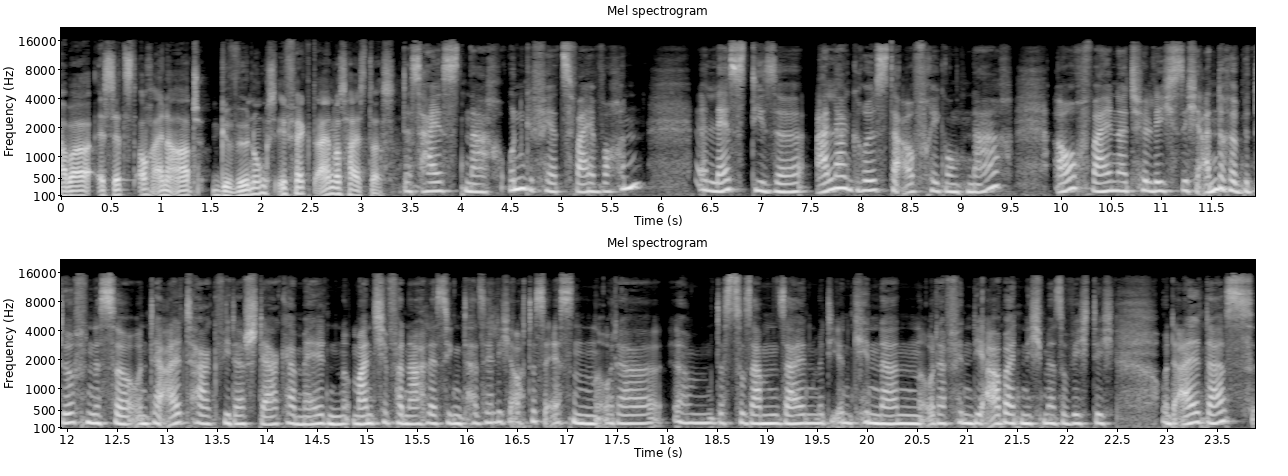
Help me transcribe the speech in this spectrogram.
Aber es setzt auch eine Art Gewöhnungseffekt ein. Was heißt das? Das heißt, nach ungefähr zwei Wochen lässt diese allergrößte Aufregung nach, auch weil natürlich sich andere Bedürfnisse und der Alltag wieder stärker melden. Manche vernachlässigen tatsächlich auch das Essen oder ähm, das Zusammensein mit ihren Kindern oder finden die Arbeit nicht mehr so wichtig. Und all das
